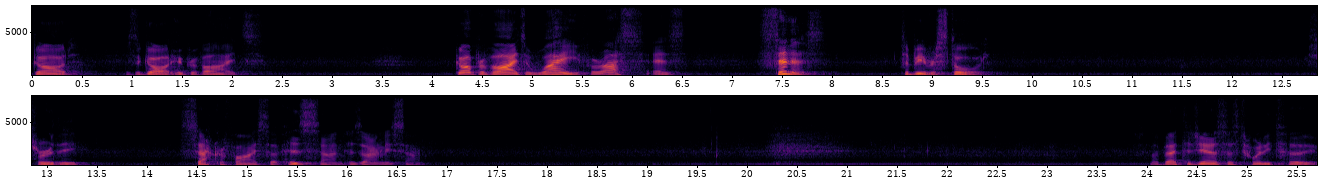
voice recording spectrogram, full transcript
God is the God who provides. God provides a way for us as sinners to be restored through the sacrifice of His Son, His only Son. So back to Genesis 22.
